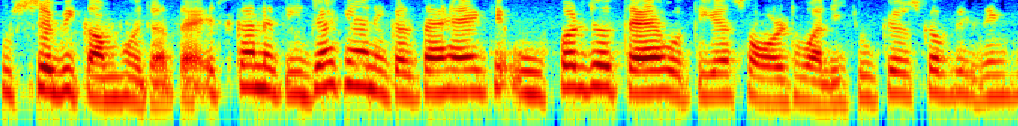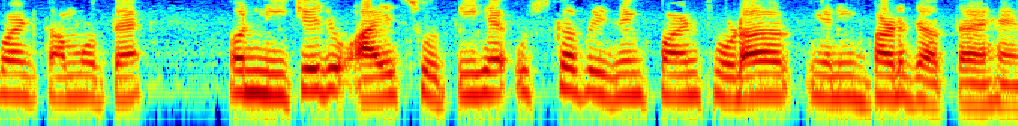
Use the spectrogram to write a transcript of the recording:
उससे भी कम हो जाता है। इसका नतीजा क्या निकलता है कि ऊपर जो तय होती है सॉल्ट वाली, क्योंकि उसका फ्रीजिंग पॉइंट कम होता है और नीचे जो आइस होती है, उसका फ्रीजिंग पॉइंट थोड़ा, यानी बढ़ जाता है,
